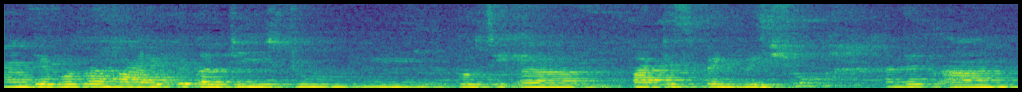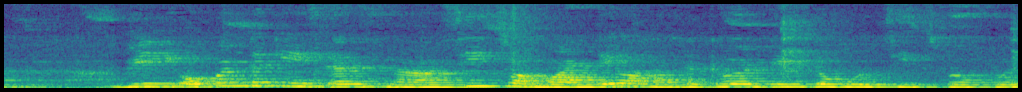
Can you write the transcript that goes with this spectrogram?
and there was a high faculty to mm, uh, participant ratio and the, um, we opened the case, uh, seats on one day and on the third day the whole seats were full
